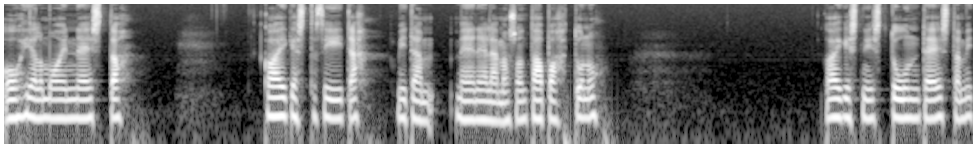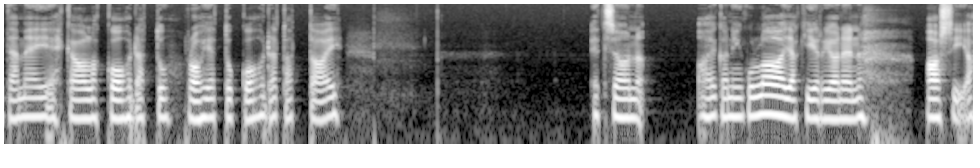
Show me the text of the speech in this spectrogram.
ohjelmoinneista, kaikesta siitä, mitä meidän elämässä on tapahtunut, kaikista niistä tunteista, mitä me ei ehkä olla kohdattu, rohjettu kohdata tai että se on aika niin kuin laajakirjoinen asia.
